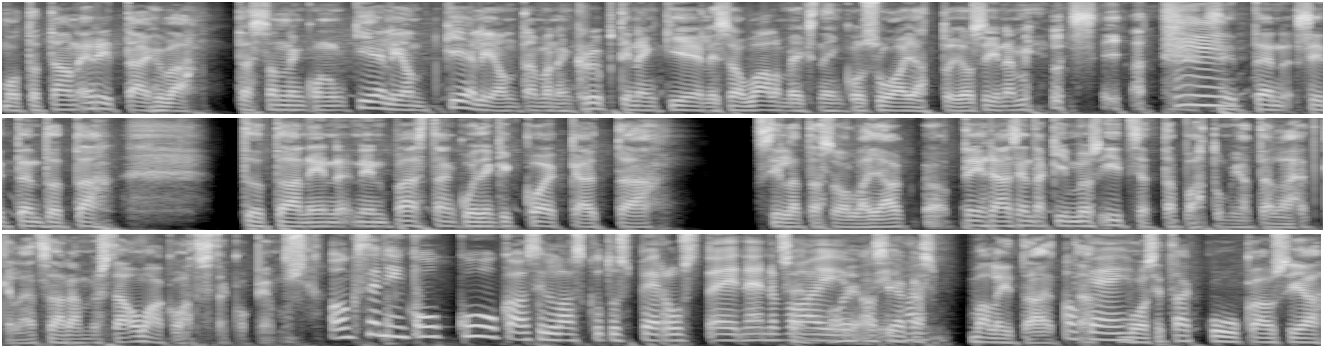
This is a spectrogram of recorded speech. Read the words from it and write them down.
mutta tämä on erittäin hyvä. Tässä on niin kun, kieli on, kieli on tämmöinen kryptinen kieli, se on valmiiksi niin kun suojattu jo siinä mielessä ja mm. sitten, sitten tota, tota, niin, niin päästään kuitenkin koekäyttää sillä tasolla ja tehdään sen takia myös itse tapahtumia tällä hetkellä, että saadaan myös sitä omakohtaista kokemusta. Onko se niin kuin kuukausilaskutusperusteinen vai? Se voi asiakas ihan... valita, että okay. vuosi tai kuukausi ja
